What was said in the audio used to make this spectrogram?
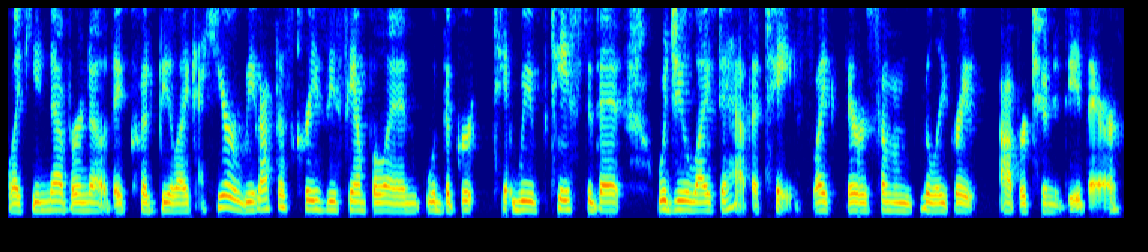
Like you never know. They could be like here we got this crazy sample in with the we've tasted it. Would you like to have a taste? Like there's some really great opportunity there.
